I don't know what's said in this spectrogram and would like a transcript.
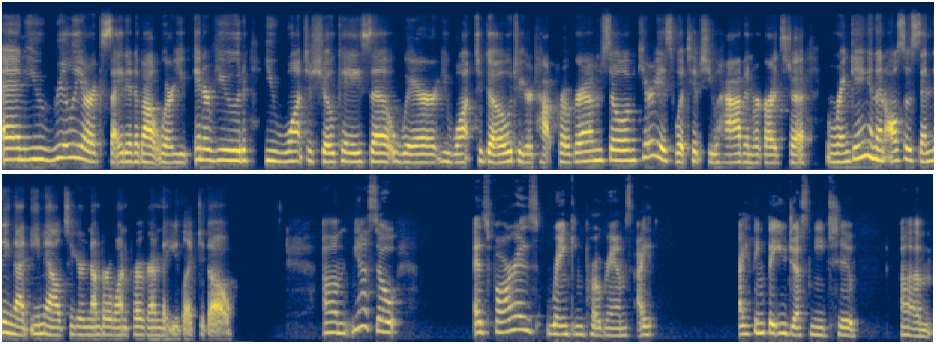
And you really are excited about where you've interviewed. You want to showcase uh, where you want to go to your top program. So I'm curious what tips you have in regards to ranking and then also sending that email to your number one program that you'd like to go. Um, yeah, so as far as ranking programs, I I think that you just need to um,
